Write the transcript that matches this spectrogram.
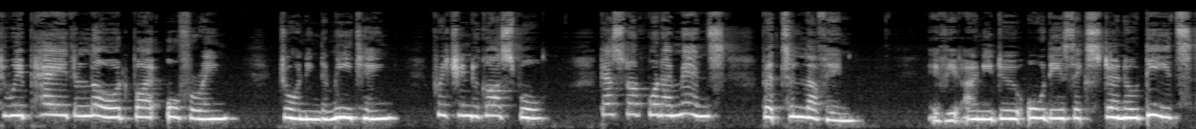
to repay the Lord by offering, joining the meeting, preaching the gospel. That's not what I meant, but to love Him. If you only do all these external deeds,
